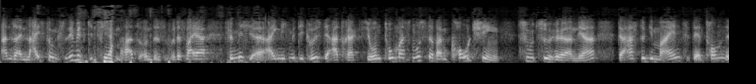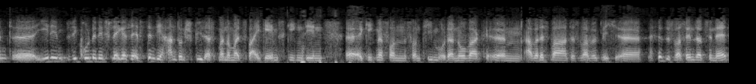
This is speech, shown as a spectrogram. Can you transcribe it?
an sein Leistungslimit getrieben ja. hat. Und das, das war ja für mich äh, eigentlich mit die größte Attraktion, Thomas Muster beim Coaching zuzuhören. Ja, da hast du gemeint, der Tom nimmt äh, jede Sekunde den Schläger selbst in die Hand und spielt erstmal nochmal zwei Games gegen den äh, Gegner von von Team oder Novak. Ähm, aber das war das war wirklich äh, das war sensationell.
